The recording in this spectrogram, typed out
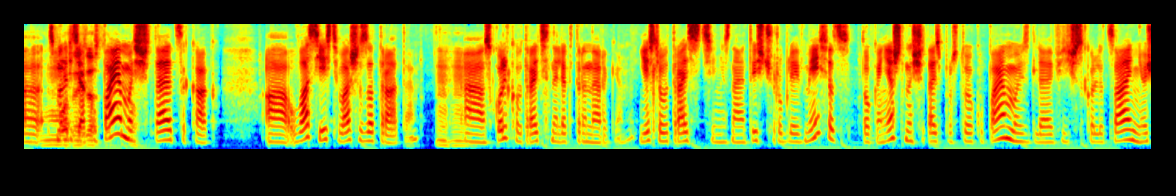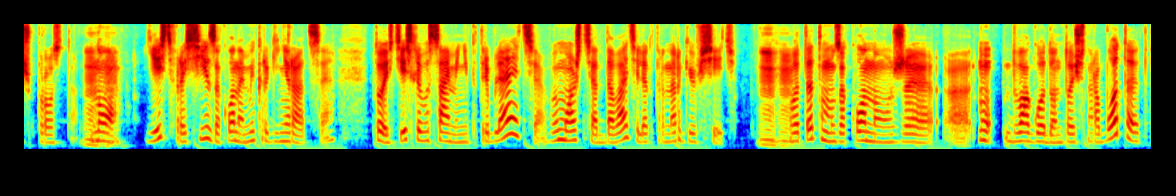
Э, Можно Смотрите, и за 100, окупаемость считается как? А, У вас есть ваши затраты. А, Сколько вы тратите на электроэнергию? Если вы тратите, не знаю, тысячу рублей в месяц, то, конечно, считать простую окупаемость для физического лица не очень просто. Но Мгм. есть в России закон о микрогенерации. То есть, если вы сами не потребляете, вы можете отдавать электроэнергию в сеть. Мгм. Вот этому закону уже, а, ну, два года он точно работает.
